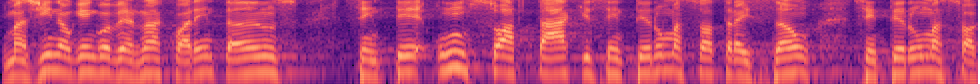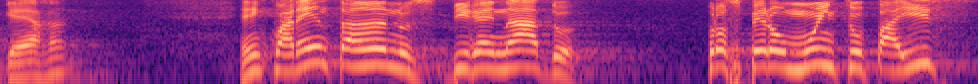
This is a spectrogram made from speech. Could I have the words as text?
Imagine alguém governar 40 anos sem ter um só ataque, sem ter uma só traição, sem ter uma só guerra. Em 40 anos de reinado, prosperou muito o país,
